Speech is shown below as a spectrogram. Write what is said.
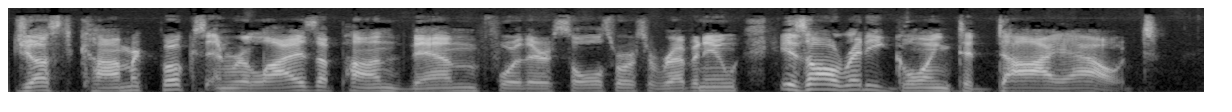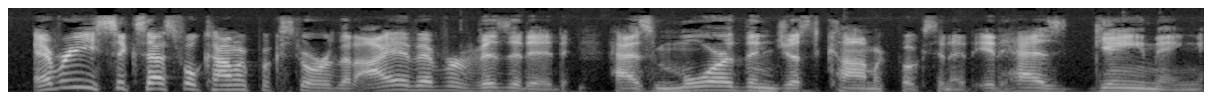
just comic books and relies upon them for their sole source of revenue is already going to die out every successful comic book store that I have ever visited has more than just comic books in it. It has gaming,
